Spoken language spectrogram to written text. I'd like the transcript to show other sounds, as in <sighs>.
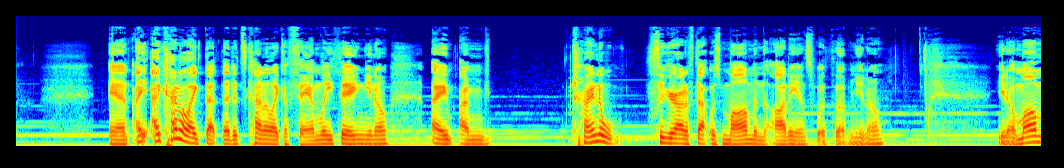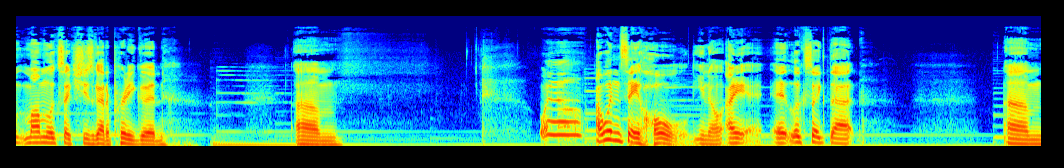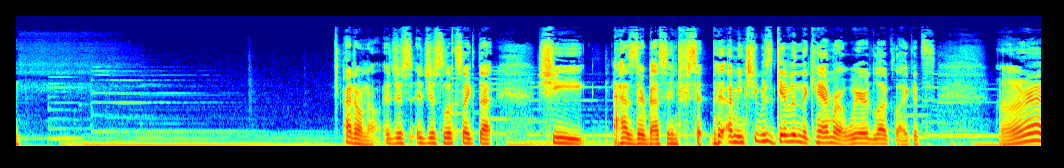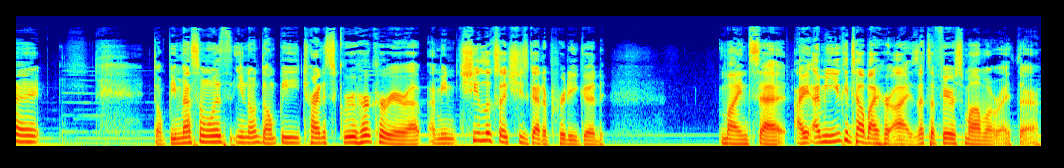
And I, I kind of like that that it's kind of like a family thing, you know. I I'm trying to figure out if that was mom in the audience with them, you know. You know, mom mom looks like she's got a pretty good um well, I wouldn't say hold, you know. I it looks like that um I don't know. It just it just looks like that she has their best interest. At, <laughs> I mean, she was giving the camera a weird look like it's all right. Don't be messing with, you know, don't be trying to screw her career up. I mean, she looks like she's got a pretty good mindset. I, I mean, you can tell by her eyes. That's a fierce mama right there.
